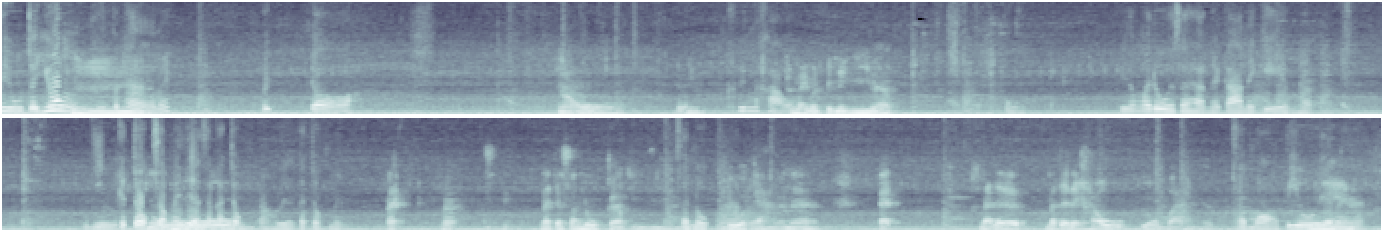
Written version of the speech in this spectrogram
ริวจะยุ่งอืม มีปัญหาไหมเฮ้ยย่อเอาโดนขึ้นเขาทำไมมันเป็นอย่างนี้นะครับโอ้พี่ต้องมาดูสถานการณ์ในเกมครับ ยิงกระจกจะไม่เหลือสักกระจกเอาวเหลือกระจกหนึ่ง น่าน่าน่าจะสนุกครับอืมสนุกมาก ดูอาการแล้วน่าน่าน่าจะน่าจะได้เข้าโรงพยาบาลครับ สมองปิวแน่ใช่ไหมฮะเ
